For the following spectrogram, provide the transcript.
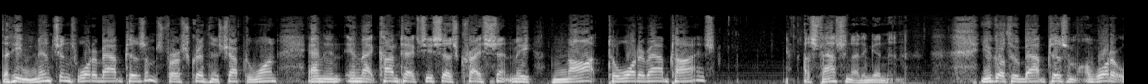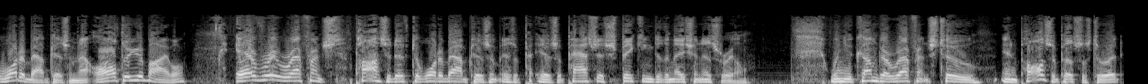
that he mentions water baptisms, 1 Corinthians chapter 1, and in, in that context he says, Christ sent me not to water baptize? That's fascinating, isn't it? You go through baptism, water, water baptism. Now, all through your Bible, every reference positive to water baptism is a, is a passage speaking to the nation Israel. When you come to a reference to, in Paul's epistles to it,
